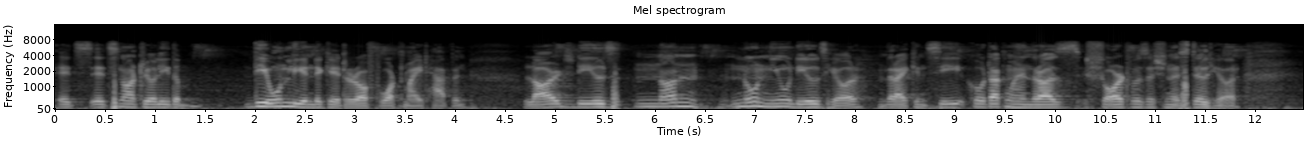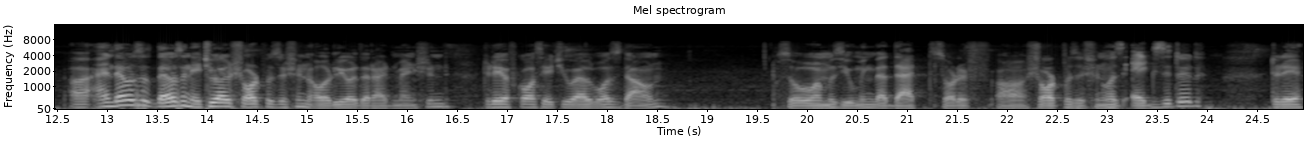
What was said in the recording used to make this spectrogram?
it's it's not really the the only indicator of what might happen large deals none no new deals here that i can see kotak mahindra's short position is still here uh, and there was a, there was an HUL short position earlier that I had mentioned. Today, of course, HUL was down, so I'm assuming that that sort of uh, short position was exited today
